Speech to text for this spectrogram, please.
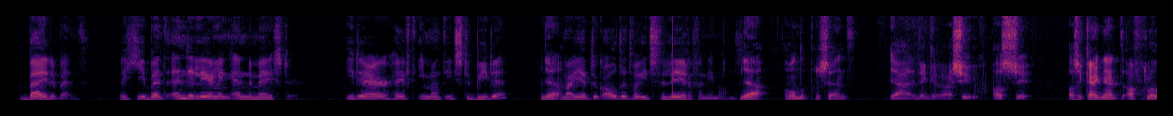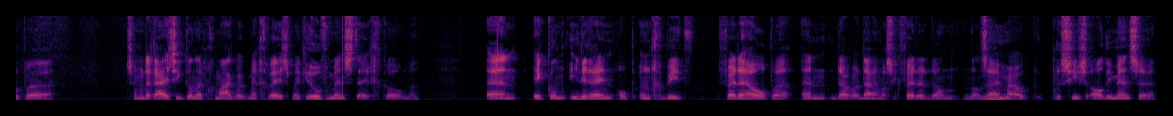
beide bent. Weet je, je bent en de leerling en de meester. Ieder heeft iemand iets te bieden, Ja, maar je hebt ook altijd wel iets te leren van iemand. ja 100%. Ja, ik denk, als, je, als, je, als ik kijk naar het afgelopen, zeg maar de reis die ik dan heb gemaakt, waar ik ben geweest, ben ik heel veel mensen tegengekomen. En ik kon iedereen op een gebied verder helpen. En daar, daarin was ik verder dan, dan zij. Mhm. Maar ook precies al die mensen,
